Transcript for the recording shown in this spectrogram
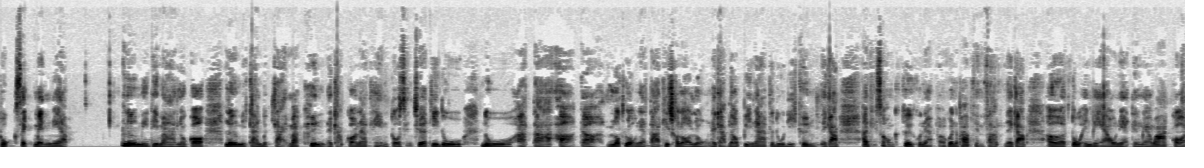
ทุก segment เนี่ย เริ่มมี demand แล้วก็เริ่มมีการเบิกจ่ายมากขึ้นนะครับก็น่าจะเห็นตัวสินเชื่อที่ดูดูอัตราลดลงเนี่ยตาที่ชะลอลงนะครับแล้วปีหน้าจะดูดีขึ้นนะครับอันที่ 2 ก็คือคุณคุณภาพสินทรัพย์นะครับตัว NPL เนี่ยถึงแม้ว่ากอส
